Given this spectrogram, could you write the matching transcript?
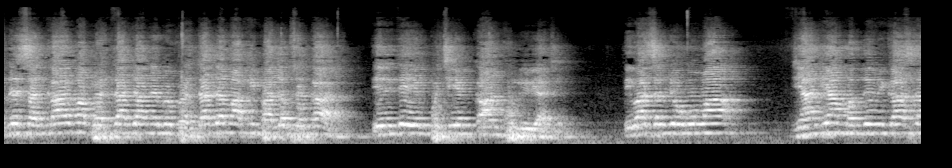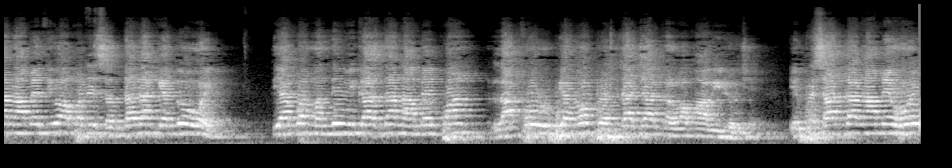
અને સરકારમાં ભ્રષ્ટાચારને ભ્રષ્ટાચારમાં આખી ભાજપ સરકાર તે રીતે એક પછી એક કાન ખુલી રહ્યા છે. તેવા સંજોગોમાં જ્યાં જ્યાં મંદિર વિકાસના નામે થયો, આપણને શ્રદ્ધાના કેન્દ્રો હોય ત્યાં પણ મંદિર વિકાસના નામે પણ લાખો રૂપિયાનો ભ્રષ્ટાચાર કરવામાં આવી રહ્યો છે. એ પ્રસાદના નામે હોય,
